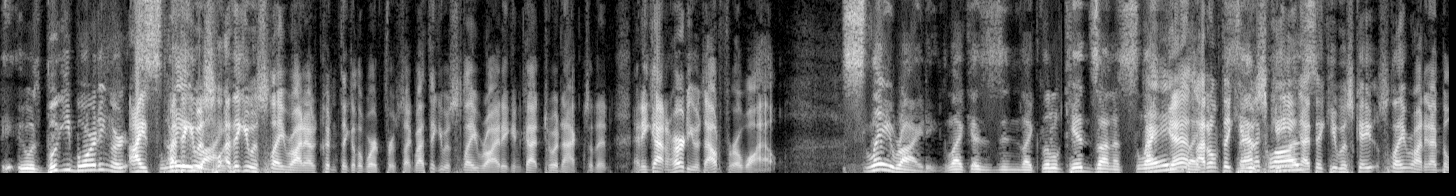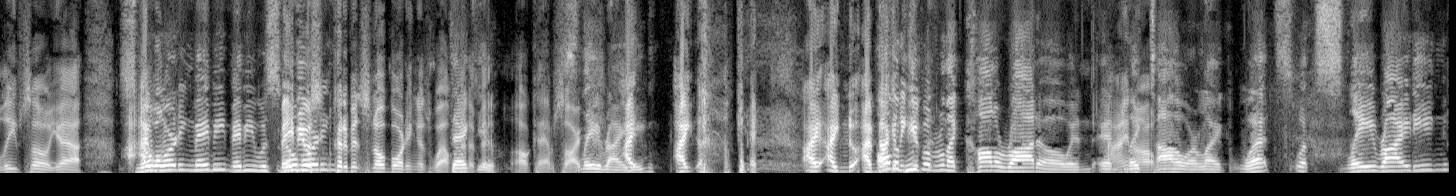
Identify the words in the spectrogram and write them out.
It was boogie boarding or I, I think it was riding? I think it was sleigh riding. I couldn't think of the word for a second. But I think it was sleigh riding and got into an accident and he got hurt. He was out for a while. Sleigh riding, like as in like little kids on a sleigh. I guess like I don't think Santa he was Claus? skiing. I think he was sleigh riding. I believe so. Yeah. I- I snowboarding. maybe, maybe it was snowboarding. Maybe it was, could have been snowboarding as well. Thank Could you. Okay, I'm sorry. sleigh riding. I okay. I I know. I'm All not the going to give. people from like Colorado and, and I Lake know. Tahoe are like, what's what sleigh riding?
